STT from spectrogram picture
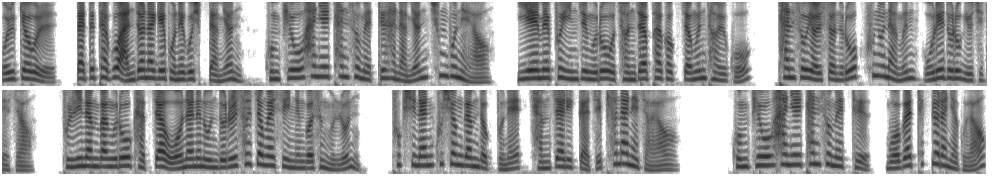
올겨울 따뜻하고 안전하게 보내고 싶다면 곰표 한일 탄소 매트 하나면 충분해요. EMF 인증으로 전자파 걱정은 덜고 탄소 열선으로 훈훈함은 오래도록 유지되죠. 분리난방으로 각자 원하는 온도를 설정할 수 있는 것은 물론 푹신한 쿠션감 덕분에 잠자리까지 편안해져요. 곰표 한일 탄소 매트 뭐가 특별하냐고요?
